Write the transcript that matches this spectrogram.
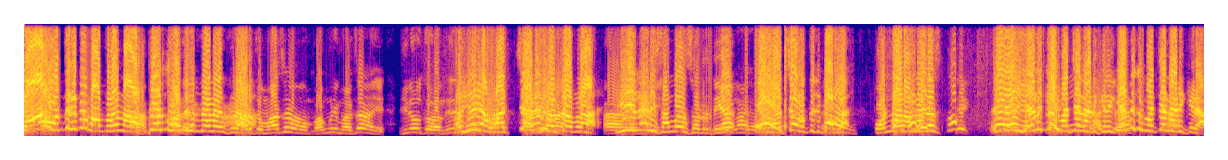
நான் ஒத்துக்கிட்ட மாப்பிள்ள நான் அப்பே இருந்து இருக்கிறேன். அடுத்த மாசம் பங்குனி மாசம் இருபத்தோராம் தேதி. ஐயோ என் மச்சானே சொல்லிட்டாப்ல. நீ என்னடி சம்பளம் சொல்றது மச்சான் ஒத்துக்கிட்டாப்ல. பொண்ணா நம்ம எதுக்கு மச்சான் நடிக்கிறீங்க? எதுக்கு மச்சான் நடிக்கிறா?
